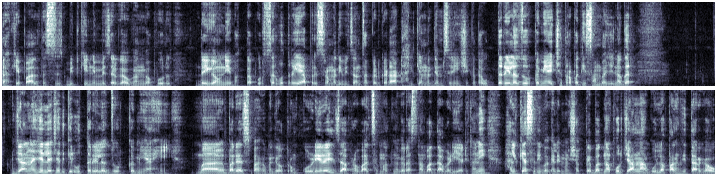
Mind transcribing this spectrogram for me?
धाकेपाल तसेच बिटकी निंबेजळगाव गंगापूर दैगावणे भक्तापूर सर्वत्र या परिसरामध्ये विजांचा कडकडाट हलक्या मध्यम सरी शक्यता. उत्तरेला जोर कमी आहे. छत्रपती संभाजीनगर जालना जिल्ह्याच्या देखील उत्तरेला जोर कमी आहे. ब- बऱ्याच भागामध्ये वापरून कोरडे राहील जाफराबाद समर्थनगर असनाबाद दाबडी या ठिकाणी हलक्या सरी बघायला मिळू शकते. बदनापूर जालना गोलापांगरी तारगाव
